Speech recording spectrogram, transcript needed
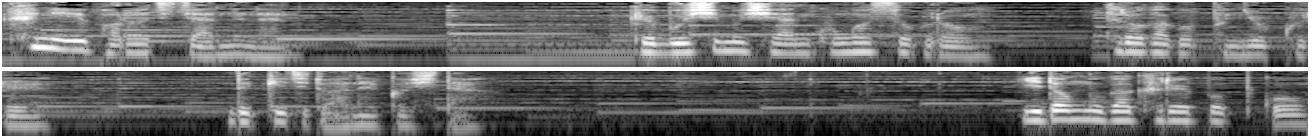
큰 일이 벌어지지 않는 한, 그 무시무시한 공허 속으로 들어가고픈 욕구를 느끼지도 않을 것이다. 이덕무가 글을 뽑고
